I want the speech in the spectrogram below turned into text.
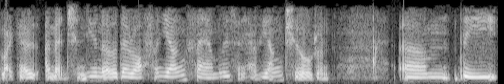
like I, I mentioned, you know, they're often young families, they have young children. Um, the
